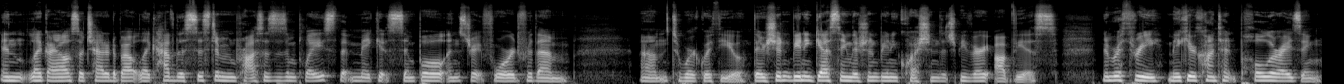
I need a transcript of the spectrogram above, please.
And like I also chatted about, like have the system and processes in place that make it simple and straightforward for them um, to work with you. There shouldn't be any guessing, there shouldn't be any questions. It should be very obvious. Number three, make your content polarizing.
